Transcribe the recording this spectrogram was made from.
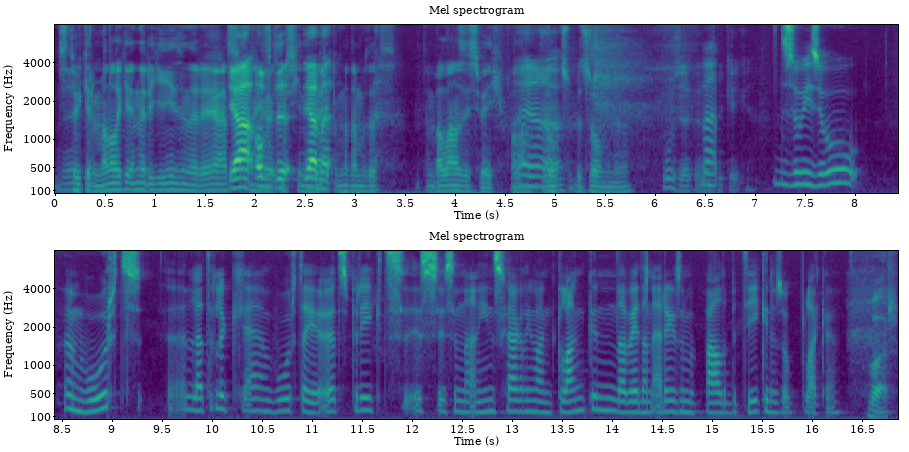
Als het twee keer mannelijke energie is in de relatie, Ja, dan of de- misschien ja, maar- werken, maar dan moet het... De balans is weg. Voilà, Ah, ja. zo op het. Hoe zou ik dat bekeken? sowieso een woord, letterlijk hè, een woord dat je uitspreekt, is, is een aaneenschakeling van klanken dat wij dan ergens een bepaalde betekenis op plakken. Waar?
